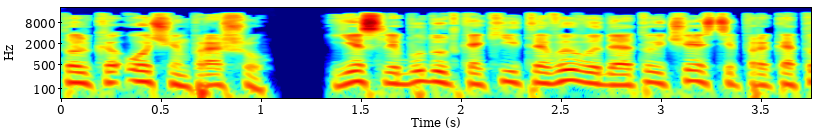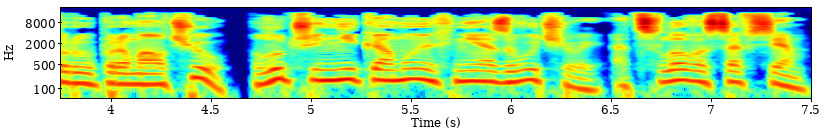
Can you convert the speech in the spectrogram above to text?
Только очень прошу, если будут какие-то выводы о той части, про которую промолчу, лучше никому их не озвучивай, от слова совсем.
